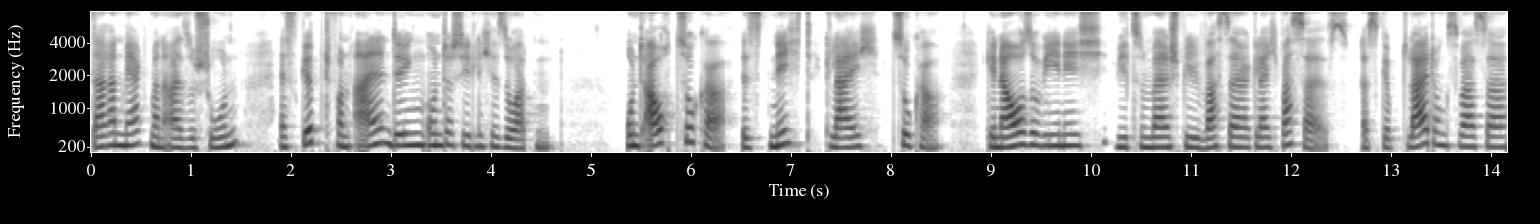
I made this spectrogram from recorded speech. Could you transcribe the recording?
Daran merkt man also schon, es gibt von allen Dingen unterschiedliche Sorten. Und auch Zucker ist nicht gleich Zucker. Genauso wenig wie zum Beispiel Wasser gleich Wasser ist. Es gibt Leitungswasser,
